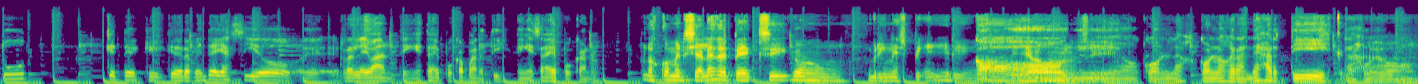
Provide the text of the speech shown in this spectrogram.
tú que, te, que, que de repente haya sido eh, relevante en esta época para ti? En esa época, ¿no? Los comerciales de Pepsi con Britney Spears con, los, con los grandes artistas, Claro. huevón.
